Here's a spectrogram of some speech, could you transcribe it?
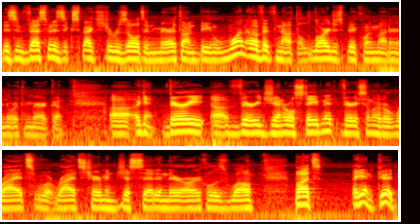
This investment is expected to result in Marathon being one of, if not the largest Bitcoin miner in North America. Uh, again, very, uh, very general statement, very similar to Riot's, what Riot's chairman just said in their article as well. But again, good.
